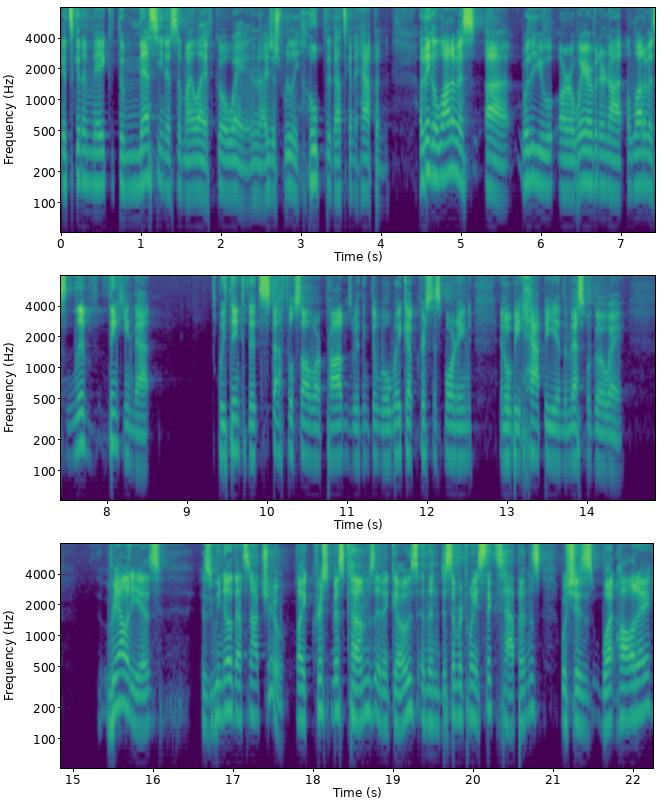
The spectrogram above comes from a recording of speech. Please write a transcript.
it's gonna make the messiness of my life go away. And I just really hope that that's gonna happen. I think a lot of us, uh, whether you are aware of it or not, a lot of us live thinking that. We think that stuff will solve our problems. We think that we'll wake up Christmas morning and we'll be happy and the mess will go away. Reality is, is we know that's not true. Like Christmas comes and it goes, and then December 26th happens, which is what holiday?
